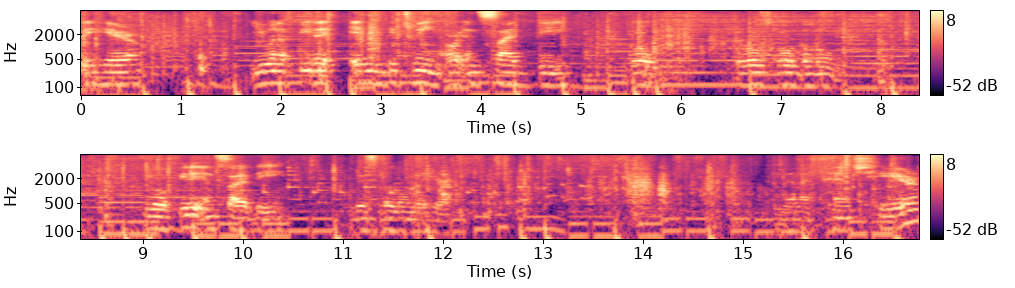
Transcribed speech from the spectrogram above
it here. You want to feed it in between or inside the gold, the rose gold balloon. You will feed it inside the this balloon right here. And then I pinch here.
